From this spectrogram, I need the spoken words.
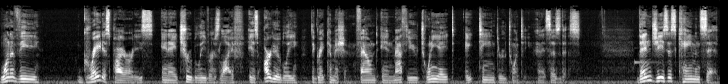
One of the greatest priorities in a true believer's life is arguably the Great Commission, found in Matthew 28 18 through 20. And it says this Then Jesus came and said,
